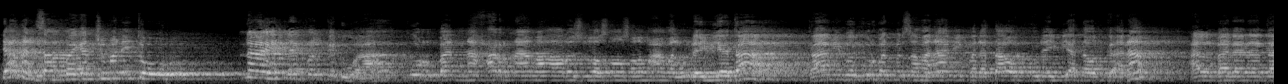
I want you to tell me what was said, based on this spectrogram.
Jangan sampaikan cuma itu. Naik level kedua, kurban nahar nama Rasulullah SAW amal Hudaybiyah. Kami berkurban bersama Nabi pada tahun Hudaybiyah tahun ke-6. Al-badanata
